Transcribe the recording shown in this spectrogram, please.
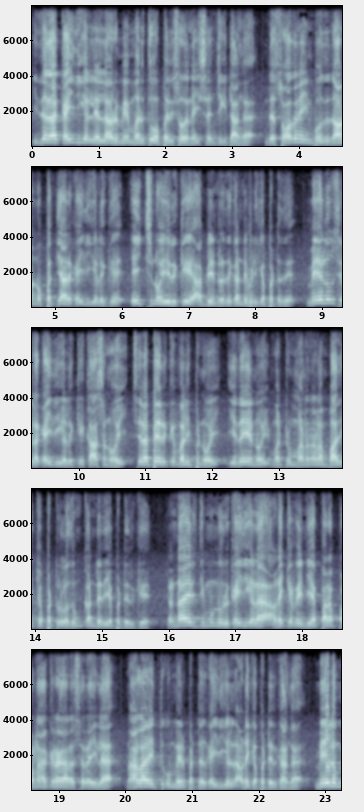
இதில் கைதிகள் எல்லாருமே மருத்துவ பரிசோதனை செஞ்சுக்கிட்டாங்க. இந்த சோதனையின் போது தான் முப்பத்தி ஆறு கைதிகளுக்கு எய்ட்ஸ் நோய் இருக்கு அப்படின்றது கண்டுபிடிக்கப்பட்டது. மேலும் சில கைதிகளுக்கு காச நோய் சில பேருக்கு வலிப்பு நோய் இதய நோய் மற்றும் மனநலம் பாதிக்கப்பட்டுள்ளதும் கண்டறியப்பட்டிருக்கு. ரெண்டாயிரத்தி முந்நூறு கைதிகளை அடைக்க வேண்டிய பரப்பன அக்ரஹார சிறையில் நாலாயிரத்துக்கும் மேற்பட்ட கைதிகள் அடைக்கப்பட்டிருக்காங்க. மேலும்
